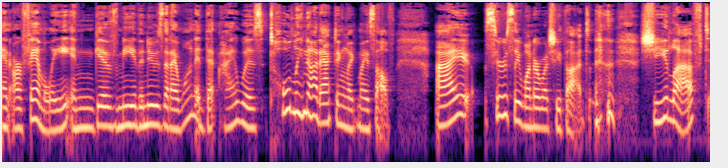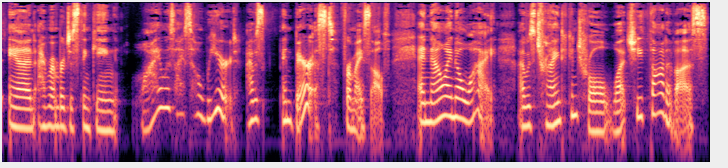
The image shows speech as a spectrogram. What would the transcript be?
and our family and give me the news that I wanted that I was totally not acting like myself. I seriously wonder what she thought. she left and I remember just thinking, why was I so weird? I was embarrassed for myself. And now I know why. I was trying to control what she thought of us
